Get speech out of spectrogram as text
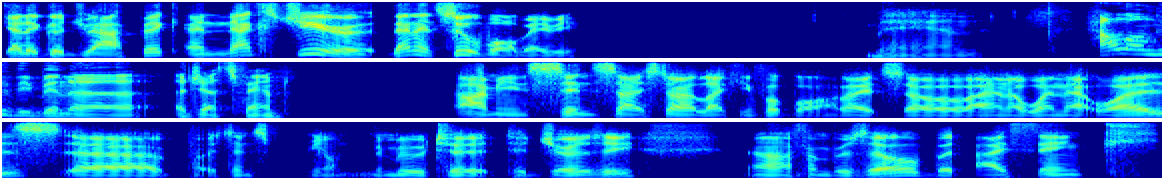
Get a good draft pick, and next year, then it's Super Bowl, baby. Man, how long have you been a, a Jets fan? I mean, since I started liking football, right? So I don't know when that was. Uh, since you know, moved to to Jersey uh, from Brazil, but I think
